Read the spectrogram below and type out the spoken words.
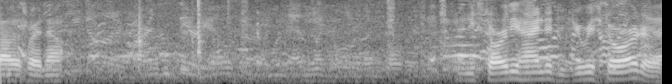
wife would be in awe if she saw this right now. Any story behind it? Did you restore it or?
